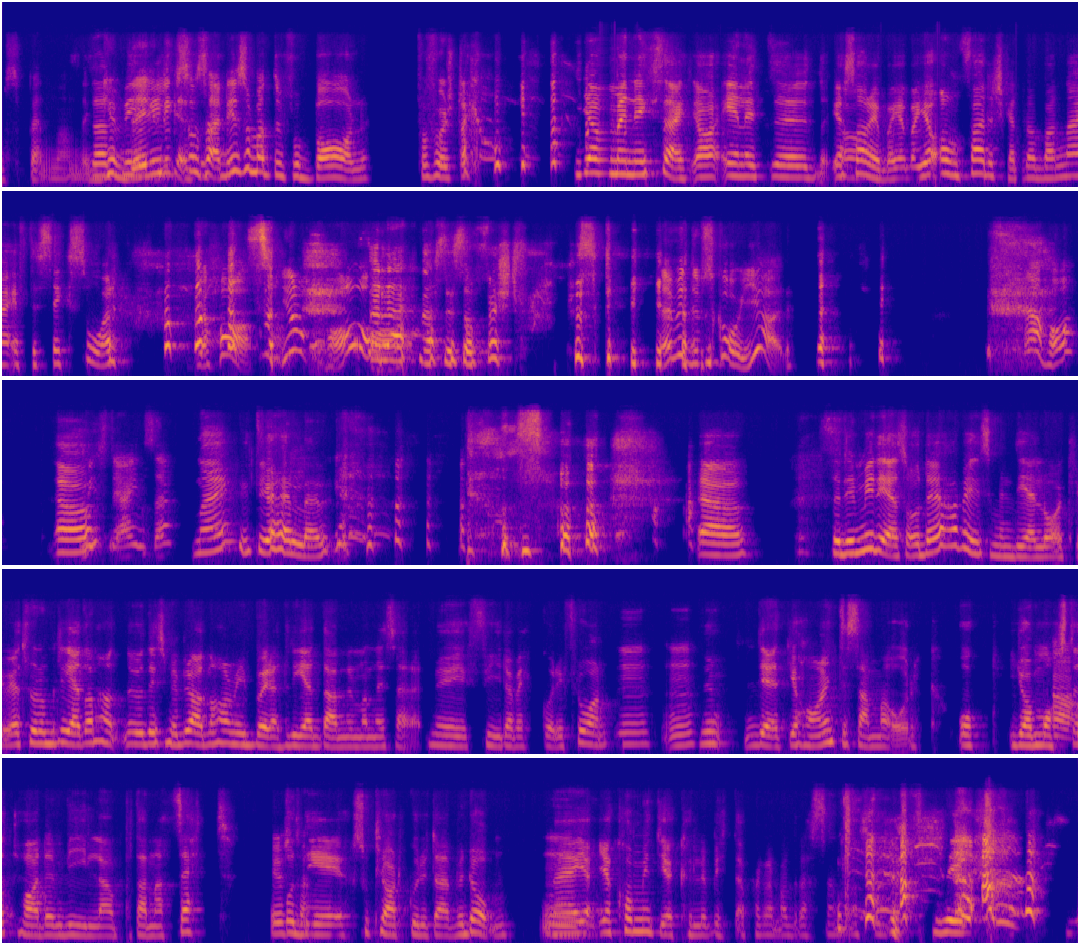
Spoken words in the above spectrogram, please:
Spännande. Gud, det, är liksom så här, det är som att du får barn för första gången. Ja men exakt, ja, enligt, eh, jag ja. sa det bara, jag, bara, jag är omföderska, de bara nej efter sex år. Jaha, så, jaha. Så räknas det som först Nej men du skojar. Jaha, ja. visste jag inte. Nej, inte jag heller. så, ja. Så det är med det, och det har vi liksom en dialog kring. Jag tror de redan har, det som är bra, nu har de ju börjat redan när man är så här, nu är fyra veckor ifrån. Mm, mm. Nu, det, jag har inte samma ork och jag måste ja. ta den vilan på ett annat sätt. Just och det. det såklart går ut över dem. Mm. Nej, jag, jag, kommer inte göra kullerbytta på den här madrassen. Alltså, det,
